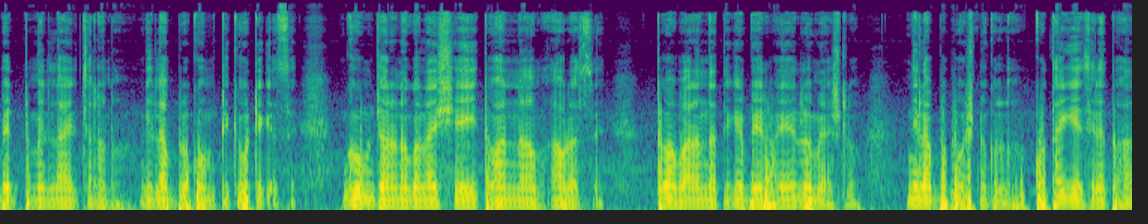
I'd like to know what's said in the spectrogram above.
বেডরুমের লাইট জ্বালানো। নীলাব্র ঘুম থেকে উঠে গেছে। ঘুম জড়ানো গলায় সেই তোহার নাম আওড়াচ্ছে তোহা বারান্দা থেকে বের হয়ে রুমে আসলো। নীলাব্র প্রশ্ন করল, কোথায় গিয়েছিলে তোহা?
